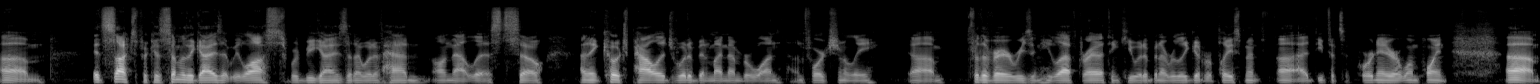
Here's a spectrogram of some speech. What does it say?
Um, it sucks because some of the guys that we lost would be guys that I would have had on that list. So I think Coach Powledge would have been my number one, unfortunately, um, for the very reason he left. Right, I think he would have been a really good replacement uh, at defensive coordinator at one point. Um,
